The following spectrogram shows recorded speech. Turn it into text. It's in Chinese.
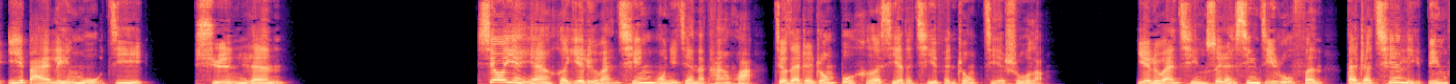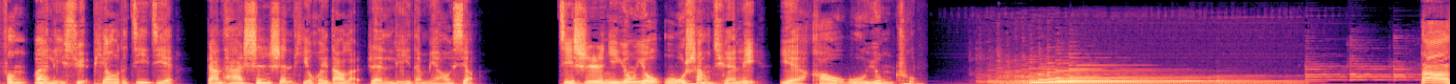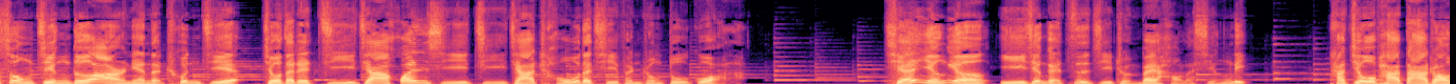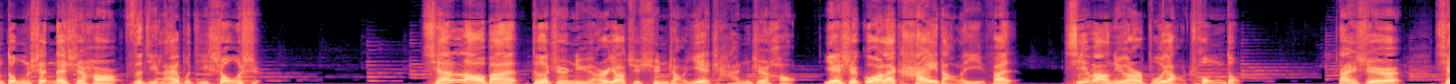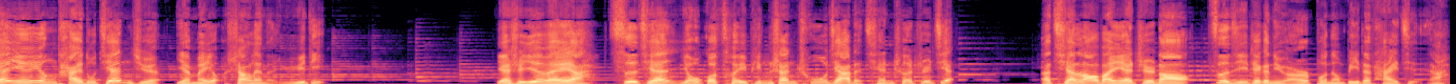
一百零五集寻人。萧燕燕和耶律婉清母女间的谈话就在这种不和谐的气氛中结束了。耶律婉清虽然心急如焚，但这千里冰封、万里雪飘的季节，让她深深体会到了人力的渺小。即使你拥有无上权力，也毫无用处。大宋景德二年的春节，就在这几家欢喜几家愁的气氛中度过了。钱莹莹已经给自己准备好了行李，她就怕大壮动身的时候自己来不及收拾。钱老板得知女儿要去寻找叶禅之后，也是过来开导了一番，希望女儿不要冲动，但是。钱莹莹态度坚决，也没有商量的余地。也是因为呀，此前有过翠屏山出家的前车之鉴，那钱老板也知道自己这个女儿不能逼得太紧啊。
